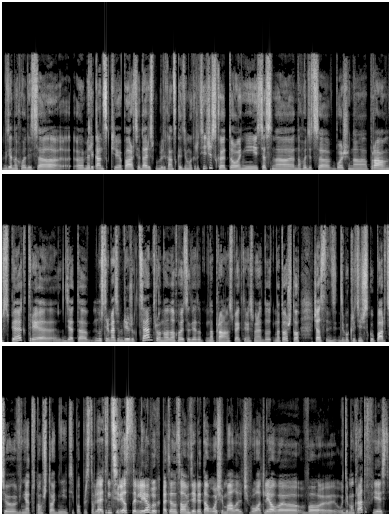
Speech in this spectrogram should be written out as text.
где находится э, американские партии, да, республиканская, демократическая, то они, естественно, находятся больше на правом спектре, где-то, ну, стремятся ближе к центру, но находятся где-то на правом спектре, несмотря на то, что часто демократическую партию винят в том, что они, типа, представляют интересы левых, хотя на самом деле там очень мало чего от левого в, у демократов есть,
